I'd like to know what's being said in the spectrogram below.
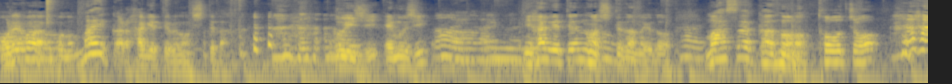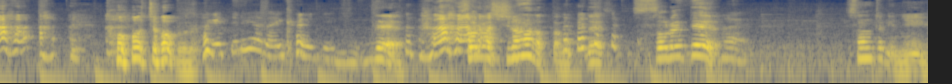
俺はこの前からハゲてるのを知ってた。V 字 M 字にハゲてるのは知ってたんだけど、はい。まさかの頭頂？頭頂部？ハゲてるやないかいってでそれは知らなかったの。でそれではい。その時に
